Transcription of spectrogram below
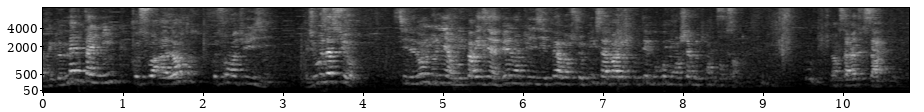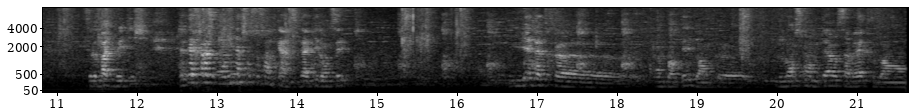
avec le même timing que ce soit à Londres, que ce soit en Tunisie. Et je vous assure, si les Londoniens ou les Parisiens viennent en Tunisie faire leur shopping, ça va leur coûter beaucoup moins cher de 30%. Donc ça va être ça. C'est le bac british. Le en 1975, il a été lancé. Il vient d'être euh, importé, donc euh, le lancement terre, ça va être dans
